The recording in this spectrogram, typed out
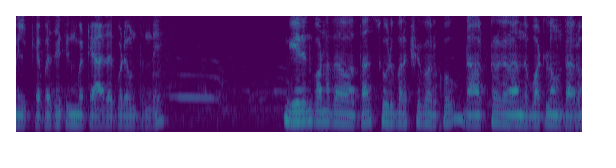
మిల్క్ కెపాసిటీని బట్టి ఆధారపడి ఉంటుంది. గేదెను కొన్న తర్వాత సూడి పరీక్ష కొరకు డాక్టర్ గారు అందుబాటులో ఉంటారు.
